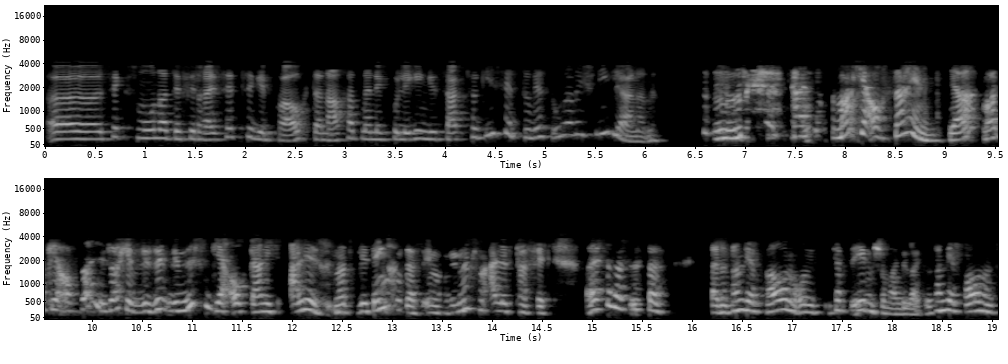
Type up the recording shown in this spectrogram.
äh, sechs Monate für drei Sätze gebraucht. Danach hat meine Kollegin gesagt, vergiss es, du wirst Ungarisch nie lernen. Mhm. Mag ja auch sein, ja, mag ja auch sein. Ich sag ja, wir, sind, wir müssen ja auch gar nicht alles. Ne? Wir denken das immer, wir müssen alles perfekt. Weißt du, was ist das? Also das haben wir Frauen uns, ich habe es eben schon mal gesagt, das haben wir Frauen uns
